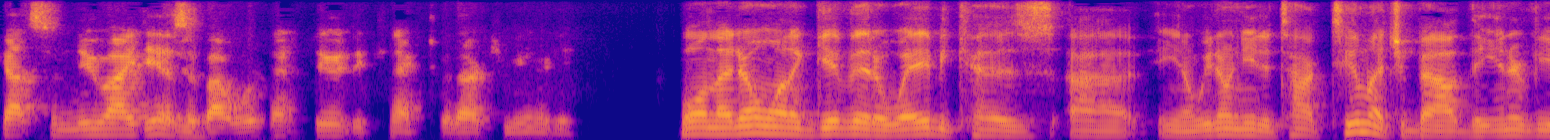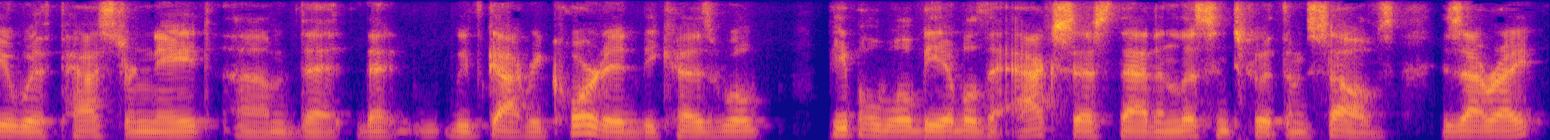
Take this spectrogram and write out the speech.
got some new ideas about what we're going to do to connect with our community. Well, and I don't want to give it away because uh, you know we don't need to talk too much about the interview with Pastor Nate um, that that we've got recorded because we'll people will be able to access that and listen to it themselves. Is that right?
